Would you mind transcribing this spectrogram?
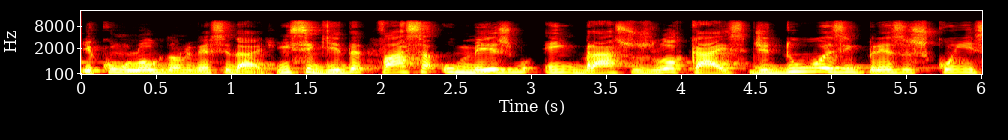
e com o logo da universidade. Em seguida, faça o mesmo em braços locais de duas empresas conhecidas,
